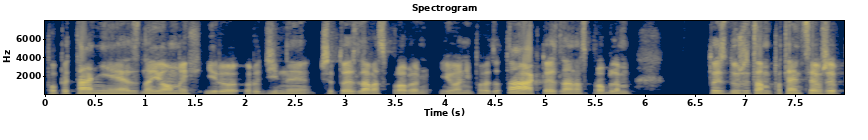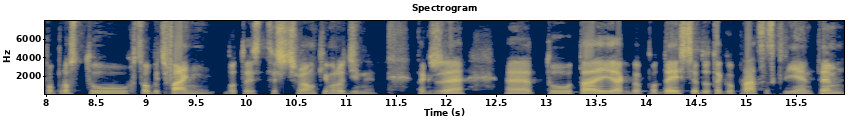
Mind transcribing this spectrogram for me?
popytanie znajomych i rodziny, czy to jest dla Was problem, i oni powiedzą, tak, to jest dla nas problem, to jest duży tam potencjał, że po prostu chcą być fajni, bo to jest też członkiem rodziny. Także e, tutaj jakby podejście do tego pracy z klientem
